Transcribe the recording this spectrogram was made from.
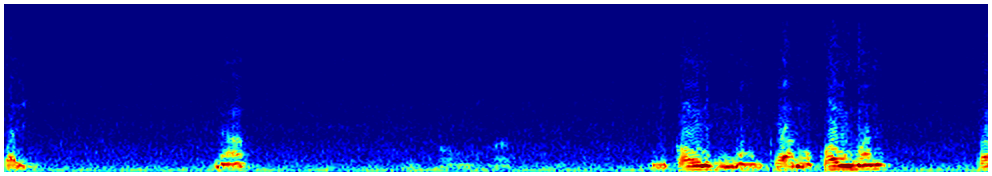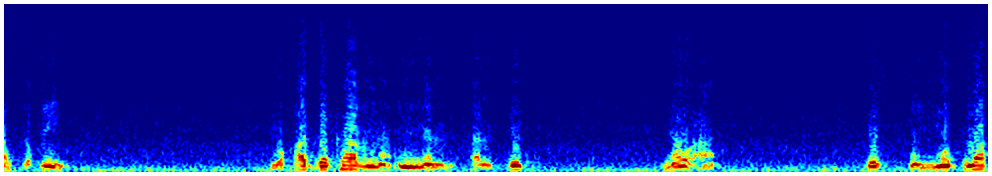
طيب. نعم. من قوله إنهم كانوا قوما فاسقين. وقد ذكرنا إن الفسق نوعان. فسق مطلق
